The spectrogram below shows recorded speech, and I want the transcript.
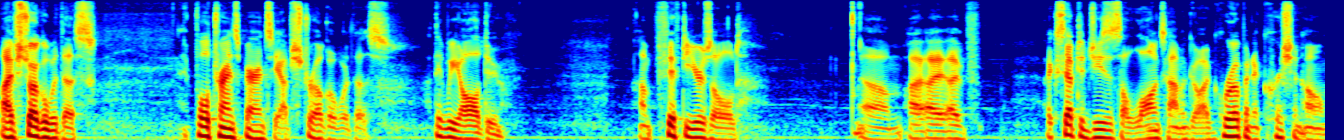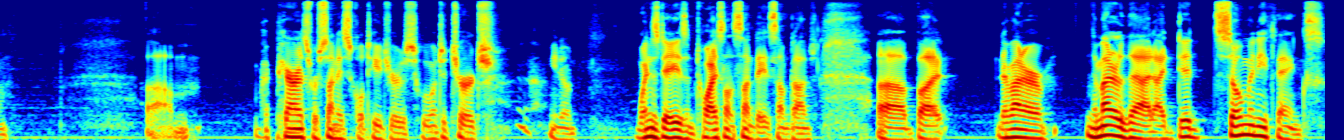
I've struggled with this. full transparency, I've struggled with this. I think we all do. I'm 50 years old. Um, I, I've accepted Jesus a long time ago. I grew up in a Christian home. Um, my parents were Sunday school teachers. We went to church, you know, Wednesdays and twice on Sundays sometimes. Uh, but no matter no matter that, I did so many things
